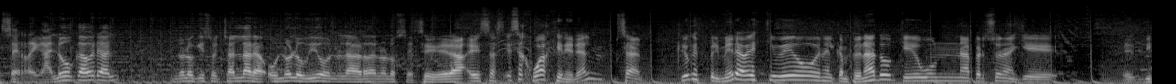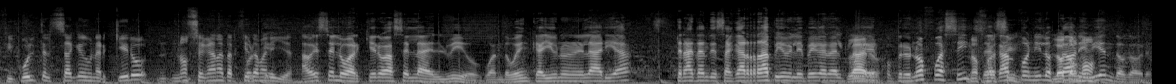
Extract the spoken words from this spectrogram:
Se regaló Cabral. No lo quiso echar Lara o no lo vio, la verdad no lo sé. Sí, era esas, esa jugada general, o sea, creo que es primera vez que veo en el campeonato que una persona que eh, dificulta el saque de un arquero no se gana tarjeta Porque amarilla. A veces los arqueros hacen la del vivo. Cuando ven que hay uno en el área, tratan de sacar rápido y le pegan al Claro. cuerpo. Pero no fue así. No o sea, fue así. Ni lo, Lo estaba tomó. ni viendo, cabrón.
